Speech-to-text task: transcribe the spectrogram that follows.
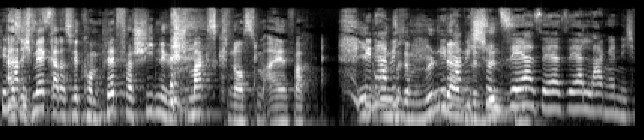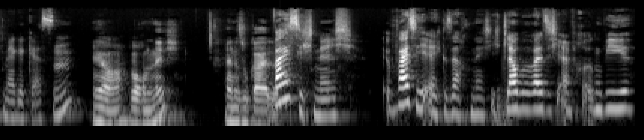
Den also hab ich merke gerade, dass wir komplett verschiedene Geschmacksknospen einfach in den hab ich, unseren Mündern den habe ich schon sehr, sehr, sehr lange nicht mehr gegessen. Ja, warum nicht? Wenn er so geil ist. Weiß ich nicht. Weiß ich ehrlich gesagt nicht. Ich glaube, weil sich einfach irgendwie,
